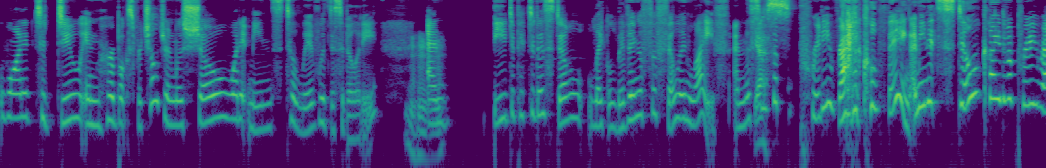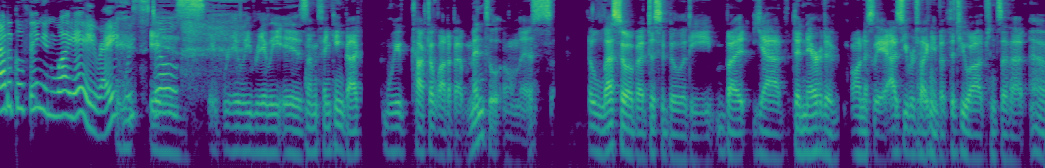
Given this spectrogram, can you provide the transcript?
wanted to do in her books for children was show what it means to live with disability Mhm. and be depicted as still like living a fulfilling life. And this is a pretty radical thing. I mean, it's still kind of a pretty radical thing in YA, right? We're still is. It really, really is. I'm thinking back. We've talked a lot about mental illness, less so about disability. But yeah, the narrative, honestly, as you were talking about the two options, I thought, oh,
